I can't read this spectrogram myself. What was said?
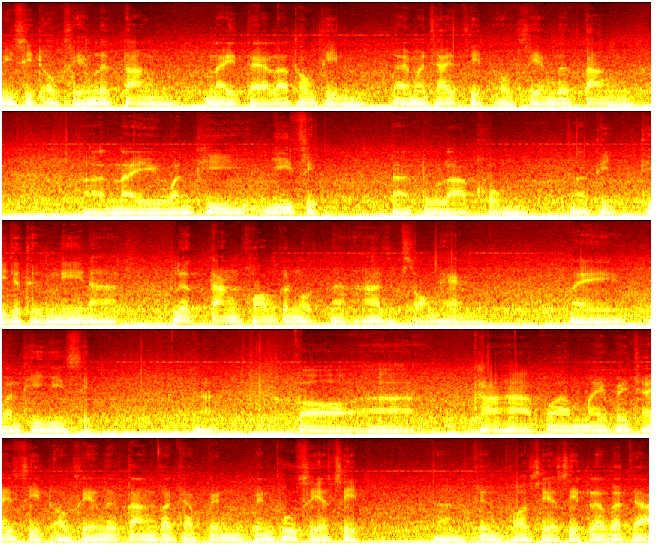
มีสิทธิ์ออกเสียงเลือกตั้ง ในแต่ละท้องถิ่นได้มาใช้สิทธิ์ออกเสียงเลือกตั้งในวันที่ 20 ตุลาคมที่ที่จะถึงนี้นะฮะเลือกตั้งพร้อมกันหมดนะ 52 แห่ง ในวันที่ 20นะก็ถ้าหากว่าไม่ไปใช้สิทธิ์ออกเสียงเลือกตั้งก็จะเป็นเป็นผู้เสียสิทธิ์นะซึ่งพอเสียสิทธิ์แล้วก็จะ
